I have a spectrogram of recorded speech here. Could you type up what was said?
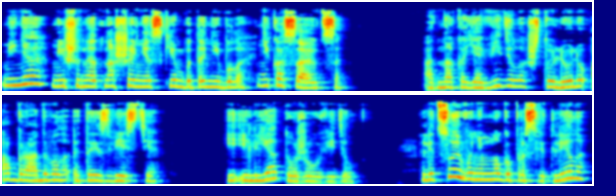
«Меня Мишины отношения с кем бы то ни было не касаются». Однако я видела, что Лёлю обрадовало это известие. И Илья тоже увидел. Лицо его немного просветлело,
